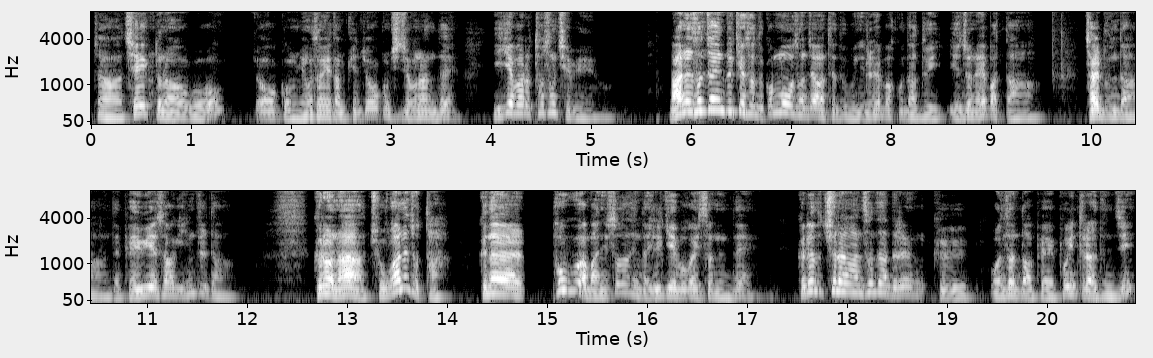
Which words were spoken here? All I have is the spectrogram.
자 체액도 나오고 조금 영상에 담긴 조금 지저분한데 이게 바로 토성채비예요. 많은 선장님들께서도 껌모호 선장한테도 문의를 해봤고 나도 예전에 해봤다. 잘 문다. 근데 배 위에서 하기 힘들다. 그러나 조과는 좋다. 그날 폭우가 많이 쏟아진다 일기예보가 있었는데 그래도 출항한 선사들은 그 원산도 앞에 포인트라든지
